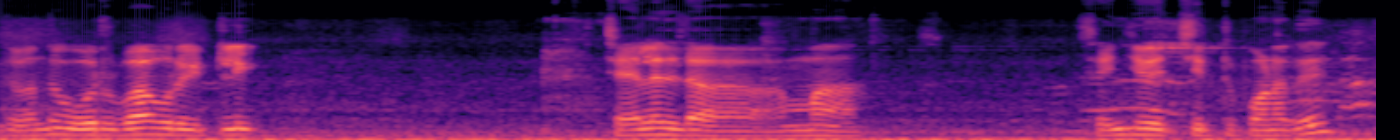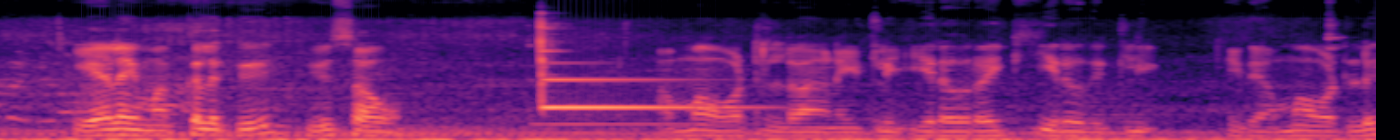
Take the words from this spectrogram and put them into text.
இது வந்து ஒரு ரூபா ஒரு இட்லி. ஜெயலலிதா அம்மா செஞ்சு வச்சுட்டு போனது ஏழை மக்களுக்கு யூஸ் ஆகும். அம்மா ஹோட்டலில் வாங்கின இட்லி இருபது ரூபாய்க்கு இருபது இட்லி. இது அம்மா ஹோட்டலு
